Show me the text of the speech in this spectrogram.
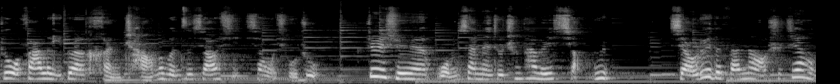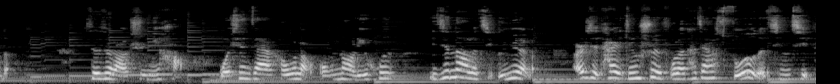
给我发了一段很长的文字消息，向我求助。这位学员，我们下面就称他为小绿。小绿的烦恼是这样的：思思老师你好，我现在和我老公闹离婚，已经闹了几个月了，而且他已经说服了他家所有的亲戚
